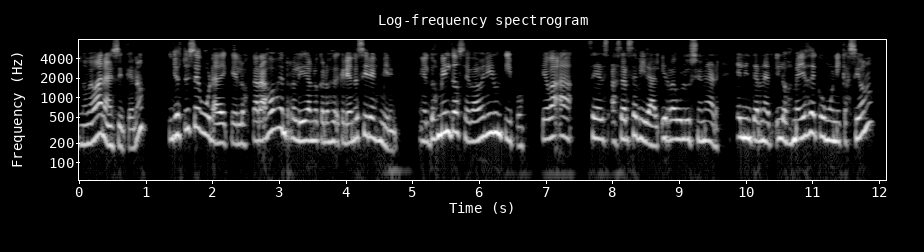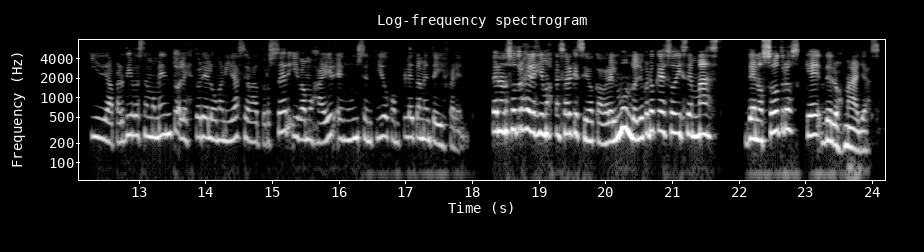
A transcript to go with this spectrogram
No me van a decir que no. Yo estoy segura de que los carajos en realidad lo que nos querían decir es, miren, en el 2012 va a venir un tipo que va a hacerse viral y revolucionar el Internet y los medios de comunicación y a partir de ese momento la historia de la humanidad se va a torcer y vamos a ir en un sentido completamente diferente. Pero nosotros elegimos pensar que se iba a acabar el mundo. Yo creo que eso dice más de nosotros que de los mayas.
